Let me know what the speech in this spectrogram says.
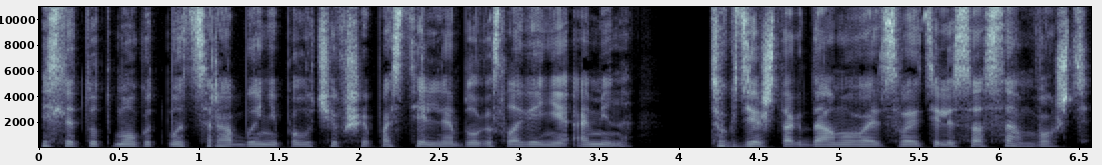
Если тут могут мыться рабыни, получившие постельное благословение Амина — то где же тогда омывает свои телеса сам вождь?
